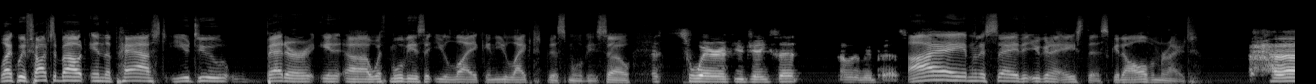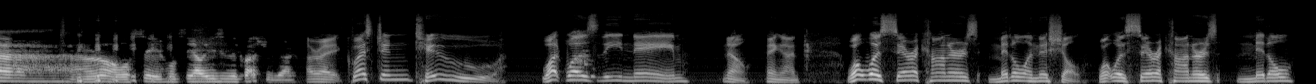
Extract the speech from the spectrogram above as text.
Like we've talked about in the past, you do better in, uh, with movies that you like, and you liked this movie. So I swear if you jinx it, I'm going to be pissed. I am going to say that you're going to ace this, get all of them right. I don't know. We'll see. We'll see how easy the questions are. All right. Question two. What was the name? No, hang on. What was Sarah Connor's middle initial? What was Sarah Connor's middle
